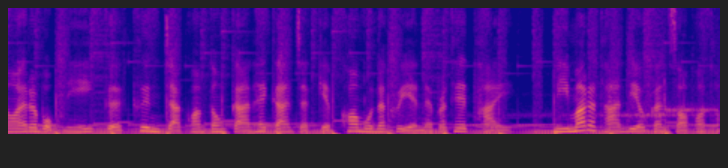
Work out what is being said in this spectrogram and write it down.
น้อยระบบนี้เกิดขึ้นจากความต้องการให้การจัดเก็บข้อมูลนักเรียนในประเทศไทย มีมาตรฐานเดียวกันสพท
